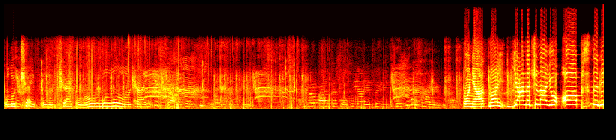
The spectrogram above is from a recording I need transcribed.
Получай, получай, получай. Понятно. Я начинаю обстрел.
